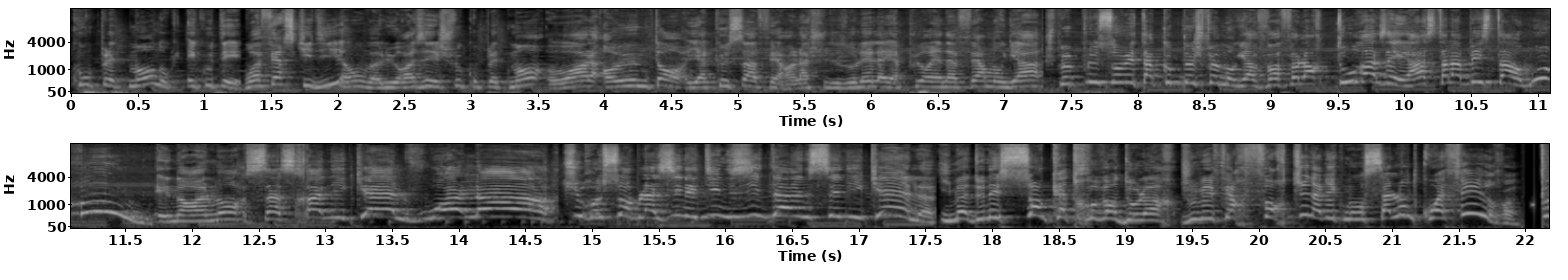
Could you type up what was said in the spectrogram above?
complètement. Donc, écoutez, on va faire ce qu'il dit. Hein. On va lui raser les cheveux complètement. Voilà. En même temps, il y a que ça à faire. Là, je suis désolé. Là, il y a plus rien à faire, mon gars. Je peux plus sauver ta coupe de cheveux, mon gars. Va falloir tout raser. Hasta la vista. Wouhou Et normalement, ça sera nickel. Voilà. Tu ressembles à Zinedine Zidane. C'est nickel. Il m'a donné 180 dollars. Je vais faire fortune avec mon salon de coiffure. Bon,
